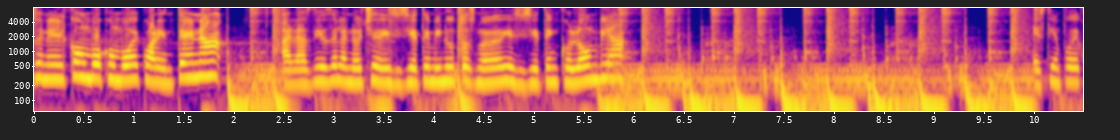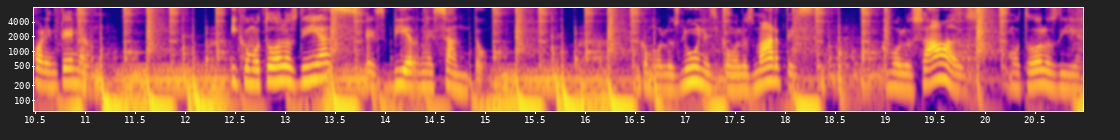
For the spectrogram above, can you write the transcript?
En el combo, combo de cuarentena. A las 10 de la noche, 17 minutos, 9.17 en Colombia. Es tiempo de cuarentena. Y como todos los días, es Viernes Santo. Como los lunes y como los martes. Como los sábados. Como todos los días.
